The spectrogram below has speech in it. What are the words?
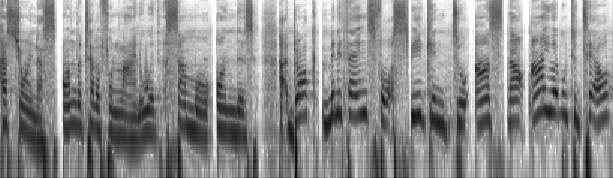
has joined us on the telephone line with some more on this. Uh, Doc, many thanks for speaking to us. Now, are you able to tell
